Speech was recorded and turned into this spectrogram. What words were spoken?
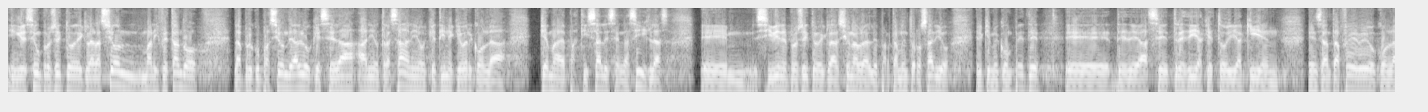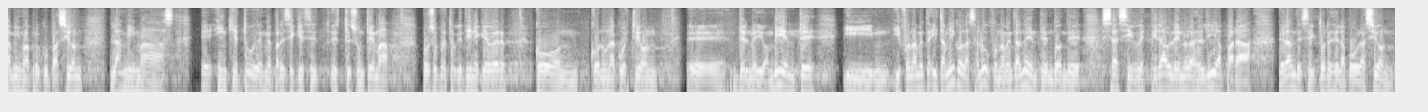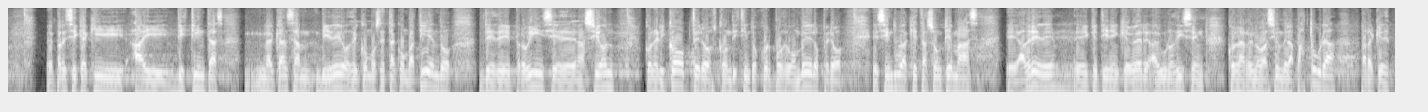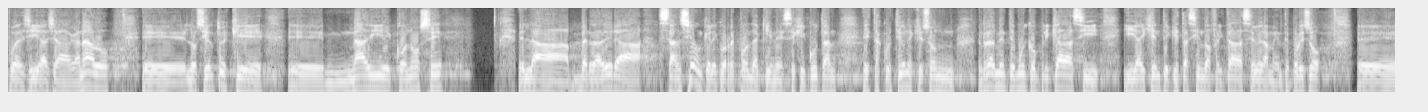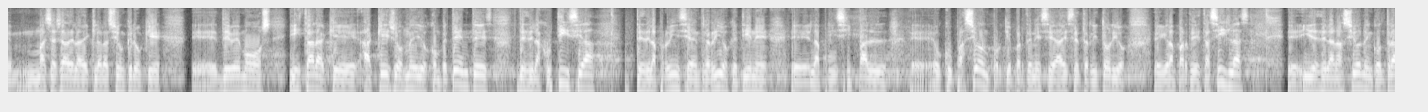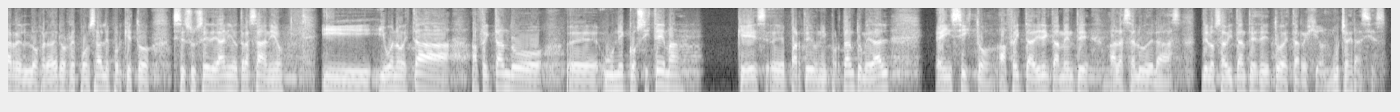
Ingresé un proyecto de declaración manifestando la preocupación de algo que se da año tras año, que tiene que ver con la quema de pastizales en las islas. Eh, si bien el proyecto de declaración habla del Departamento Rosario, el que me compete, eh, desde hace tres días que estoy aquí en, Santa Fe veo con la misma preocupación las mismas eh, inquietudes. Me parece que este es un tema, por supuesto, que tiene que ver con, una cuestión del medio ambiente y, y también con la salud, fundamentalmente, en donde se hace irrespirable en horas del día para grandes sectores de la población. Me parece que aquí hay distintas, me alcanzan videos de cómo se está combatiendo desde provincia y desde nación, con helicópteros, con distintos cuerpos de bomberos, pero eh, sin duda que estas son quemas eh, adrede, eh, que tienen que ver, algunos dicen, con la renovación de la pastura para que después allí haya ganado. lo cierto es que nadie conoce la verdadera sanción que le corresponde a quienes ejecutan estas cuestiones que son realmente muy complicadas y, hay gente que está siendo afectada severamente. Por eso, eh, más allá de la declaración, creo que eh, debemos instar a que aquellos medios competentes, desde la justicia, desde la provincia de Entre Ríos, que tiene eh, la principal ocupación, porque pertenece a ese territorio gran parte de estas islas, y desde la nación, encontrar los verdaderos responsables porque esto se sucede año tras año y, bueno, está afectando eh, un ecosistema que es eh, parte de un importante humedal e insisto, afecta directamente a la salud de, las, de los habitantes de toda esta región. Muchas gracias.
